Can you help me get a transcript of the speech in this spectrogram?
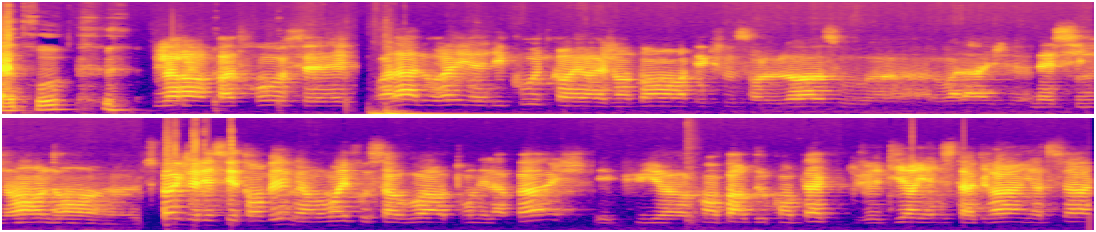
Pas trop? Non, pas trop, c'est voilà, l'oreille elle écoute quand j'entends quelque chose sur le LOSC ou voilà, je... mais sinon, non. Euh, c'est pas que j'ai laissé tomber, mais à un moment, il faut savoir tourner la page. Et puis, euh, quand on parle de contact, je veux dire, il y a Instagram, il y a ça,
